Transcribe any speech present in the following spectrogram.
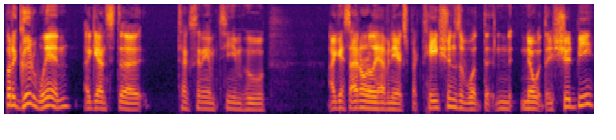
But a good win against a Texas A&M team who, I guess I don't really have any expectations of what the, know what they should be.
